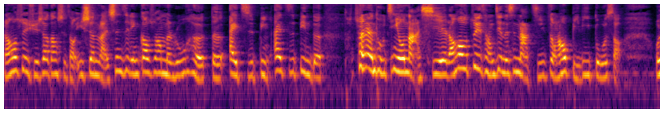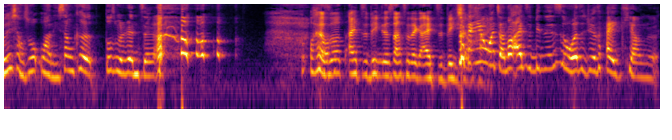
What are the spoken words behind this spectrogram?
然后，所以学校当时找医生来，甚至连告诉他们如何得艾滋病，艾滋病的传染途径有哪些，然后最常见的是哪几种，然后比例多少。我就想说，哇，你上课都这么认真啊！我想说，艾滋病就上次那个艾滋病，对，因为我讲到艾滋病这件事，我一直觉得太呛了，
